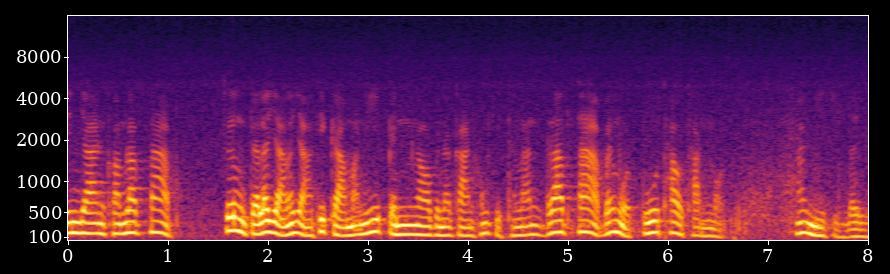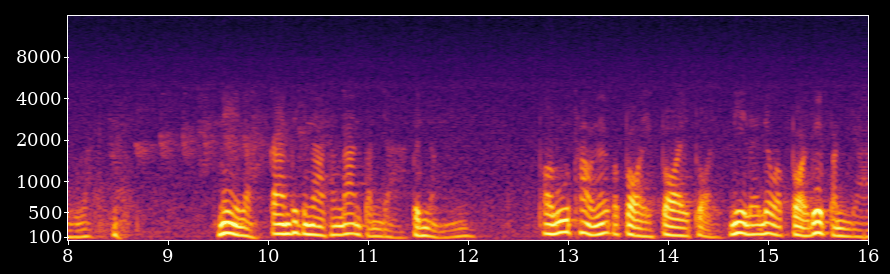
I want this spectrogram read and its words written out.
วิญญาณความรับทราบ ซึ่งแต่ละอย่างละอย่างที่กล่าวมานี้เป็นเงาเป็นอาการของจิตทั้งนั้น รับทราบไว้หมดรู้เท่าทันหมด ไม่มีสิ่งใดเหลือนี่แหละการพิจารณาทางด้านปัญญาเป็นอย่างนี้ พอรู้เท่าแล้วก็ปล่อยปล่อยปล่อยนี่แหละเรียกว่าปล่อยด้วยปัญญา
